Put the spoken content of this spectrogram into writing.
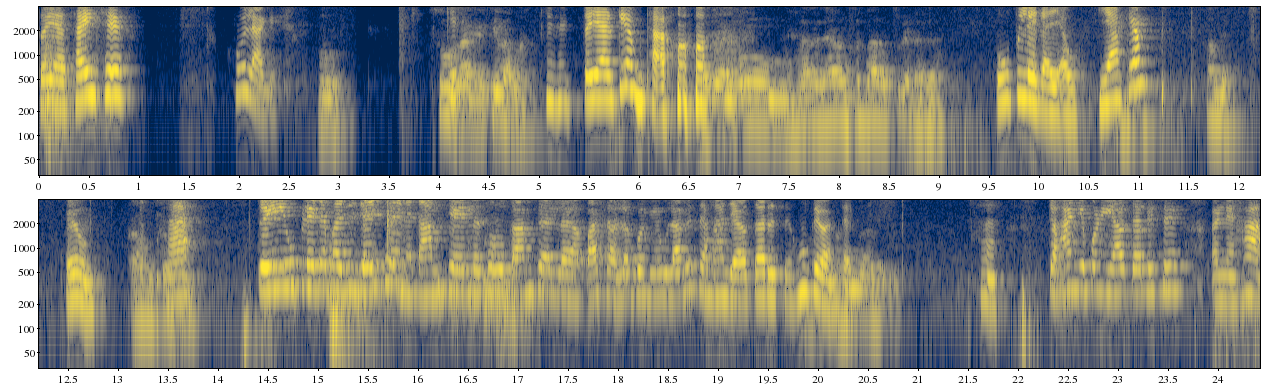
તૈયાર થાય છે. શું લાગે. શું લાગે? કેવામાં તૈયાર કેમ થાવ? મારે જવાનું છે બહાર ઉપલેટા જાવ. ઉપલેટા જાવું. ત્યાં કેમ? એવું. હા. તો એ ઉપલેટા બાજુ જાય છે અને કામ છે એટલે થોડું કામ છે એટલે પાછા લગભગ એવું લાગે છે સાંજે આવતા રહેશે શું કહેવાનું થાય? હા. તો હાંજે પણ એ આવતા રહેશે અને હા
